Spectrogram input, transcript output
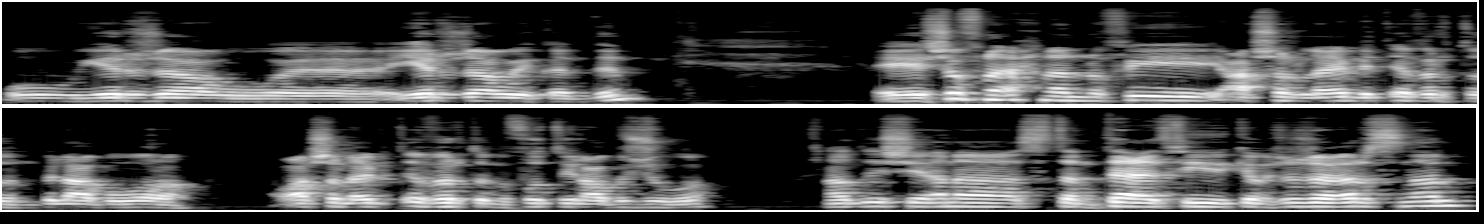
ويرجع ويرجع ويقدم. آه، شفنا إحنا إنه في 10 لعيبة ايفرتون بيلعبوا ورا. و10 لعيبة ايفرتون بفوتوا يلعبوا جوا. هذا الشيء أنا استمتعت فيه كمشجع ارسنال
